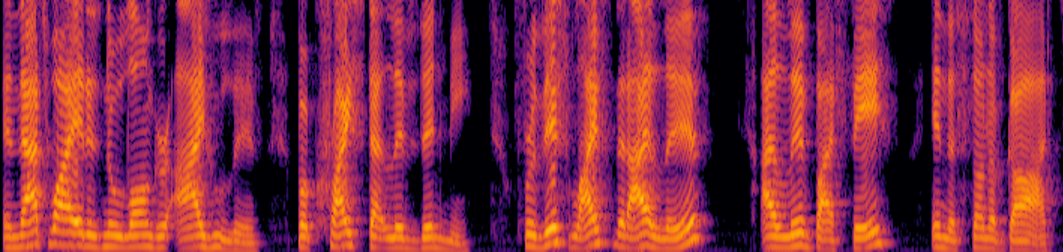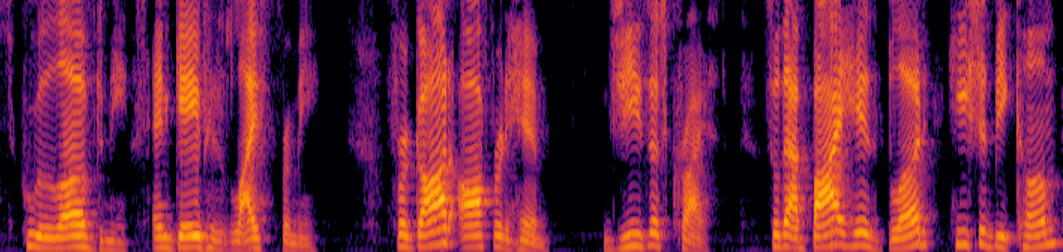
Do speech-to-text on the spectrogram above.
And that's why it is no longer I who live, but Christ that lives in me. For this life that I live, I live by faith in the Son of God, who loved me and gave his life for me. For God offered him, Jesus Christ, so that by his blood he should become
